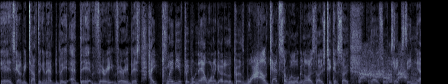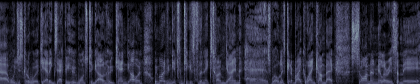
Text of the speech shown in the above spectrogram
yeah, it's going to be tough. They're going to have to be at their very, very best. Hey, plenty of people now want to go to the Perth Wildcats, so we'll organise those tickets. So for those who are texting, uh, we've just got to work out exactly who wants to go and who can go, and we might even get some tickets for the next home game as well. Let's get a breakaway and come back. Simon Miller is the mayor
